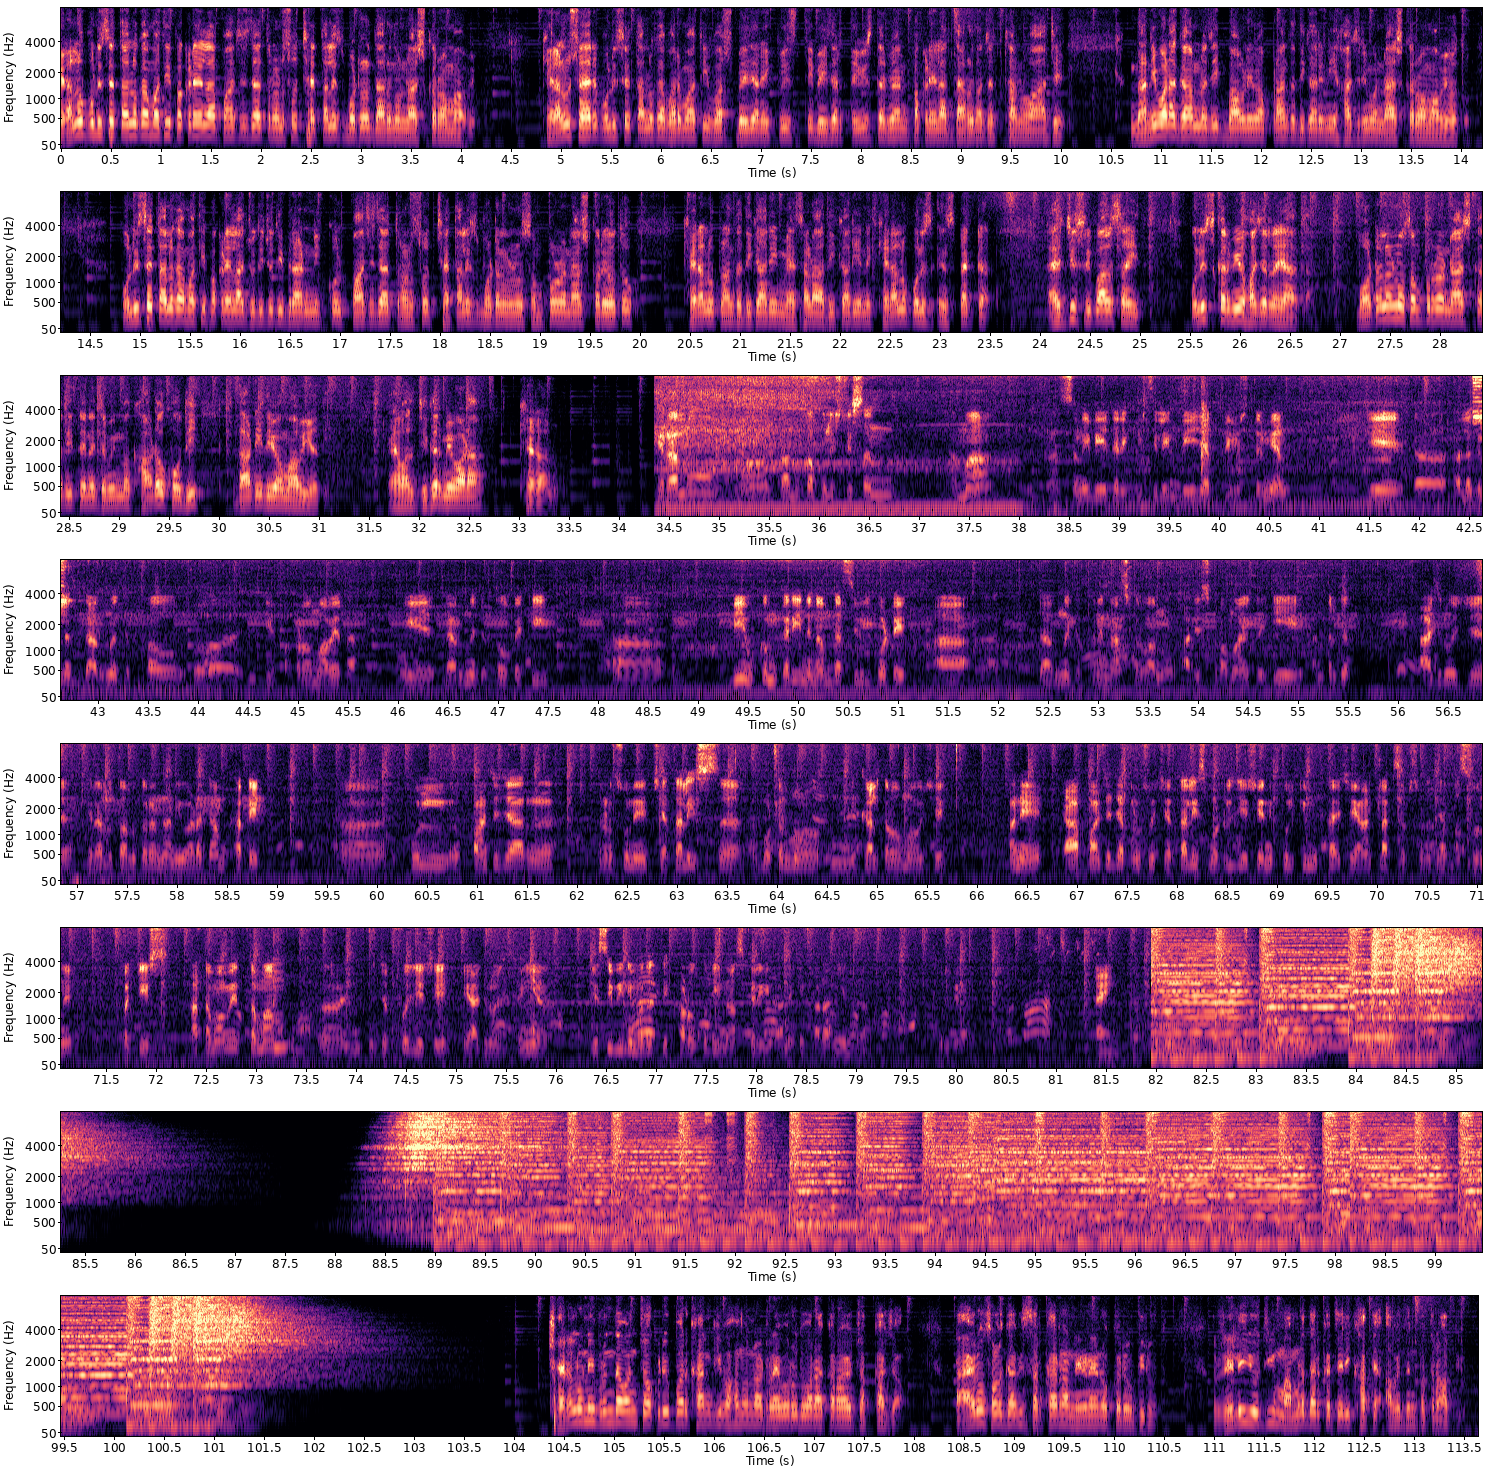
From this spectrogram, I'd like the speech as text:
ખેરાલુ પોલીસે તાલુકામાંથી પકડેલા પાંચ હજાર ત્રણસો છેતાલીસ બોટલ દારૂનો નાશ કરવામાં આવ્યો. ખેરાલુ શહેર પોલીસે તાલુકાભરમાંથી વર્ષ બે હજાર એકવીસથી બે હજાર ત્રેવીસ દરમિયાન પકડેલા દારૂના જથ્થાનો આજે નાનીવાડા ગામ નજીક બાવળીમાં પ્રાંત અધિકારીની હાજરીમાં નાશ કરવામાં આવ્યો હતો. પોલીસે તાલુકામાંથી પકડેલા જુદી જુદી બ્રાન્ડની કુલ પાંચ હજાર ત્રણસો છેતાલીસ બોટલોનો સંપૂર્ણ નાશ કર્યો હતો. ખેરાલુ પ્રાંત અધિકારી, મહેસાણા અધિકારી અને Kheralu police inspector SG Shripal સહિત પોલીસ કર્મીઓ હાજર રહ્યા હતા. બોટલોનો સંપૂર્ણ નાશ કરી તેને જમીનમાં ખાડો ખોદી દાટી દેવામાં આવી હતી. અહેવાલ જીગર મેવાડા, ખેરાલુ. ખેરાલુ તાલુકા પોલીસ સ્ટેશનમાં સને બે હજાર એકવીસથી લઈને બે હજાર ત્રેવીસ દરમિયાન જે અલગ અલગ દારૂના જથ્થાઓ જે પકડવામાં આવ્યા હતા, એ દારૂના જથ્થાઓ પૈકી બે હુકમ કરીને નામદાર સિવિલ કોર્ટે આ દારૂના જથ્થાને નાશ કરવાનો આદેશ કરવામાં આવ્યો હતો. એ અંતર્ગત આજરોજ ખેરાલુ તાલુકાના નાનીવાડા ગામ ખાતે કુલ પાંચ હજાર ત્રણસો ને છેતાલીસ બોટલનો નિકાલ કરવામાં આવ્યો છે. અને આ પાંચ હજાર ત્રણસો છેતાલીસ બોટલ જે છે એની કુલ કિંમત થાય છે આઠ લાખ સડસઠ હજાર બસો ને પચીસ. આ તમામે તમામ જથ્થો જે છે એ આજરોજ અહીંયા જેસીબીની મદદથી ખાડો ખોદી નાશ કરી અને એ ખાડાની અંદર થેન્ક યુ ખેરાલુની વૃંદાવન ચોકડી ઉપર ખાનગી વાહનોના ડ્રાઈવરો દ્વારા કરાયો ચક્કાજામ. ટાયરો સળગાવી સરકારના નિર્ણયનો કર્યો વિરોધ. રેલી યોજી મામલતદાર કચેરી ખાતે આવેદનપત્ર આપ્યું.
